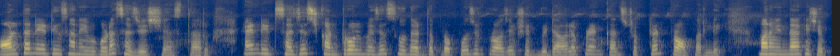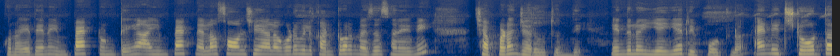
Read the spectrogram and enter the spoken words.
ఆల్టర్నేటివ్స్ అనేవి కూడా సజెస్ట్ చేస్తారు. And it suggest control measures so that the proposed project should be developed and constructed properly మనం ఇందాకే చెప్పుకున్నాం ఏదైనా ఇంపాక్ట్ ఉంటే ఆ ఇంపాక్ట్ని ఎలా సాల్వ్ చేయాలో కూడా వీళ్ళు కంట్రోల్ మెజర్స్ అనేవి చెప్పడం జరుగుతుంది. ఇందులో ఏఏ రిపోర్ట్లో and it store the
